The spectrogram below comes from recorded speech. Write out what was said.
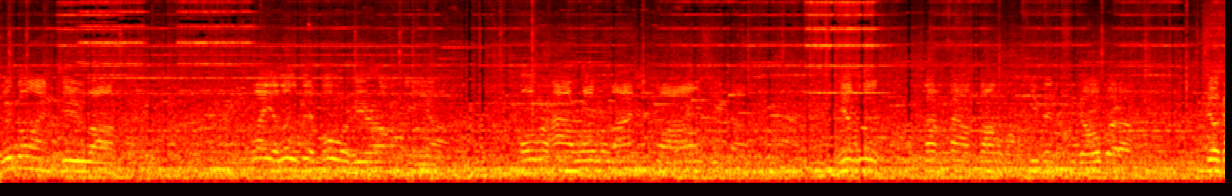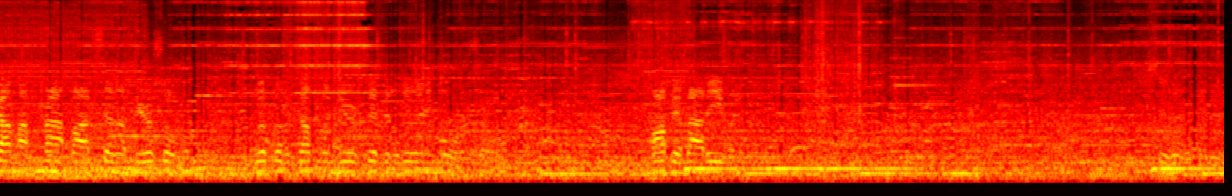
We're going to uh, a little bit more here on the uh, over high roller lightning walls. And, uh, hit a little about a dollars one a few minutes ago, but uh, still got my tripod set up here, so we'll put a couple in here see if it'll do any more. So probably about even. See what we can do.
